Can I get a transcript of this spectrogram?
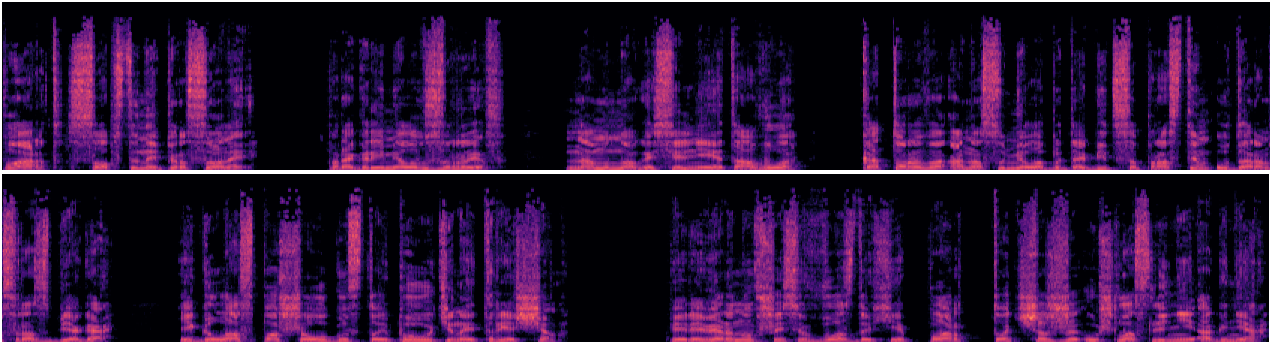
Парт собственной персоной. Прогремел взрыв, намного сильнее того, которого она сумела бы добиться простым ударом с разбега. И глаз пошел густой паутиной трещин. Перевернувшись в воздухе, Парт тотчас же ушла с линии огня,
